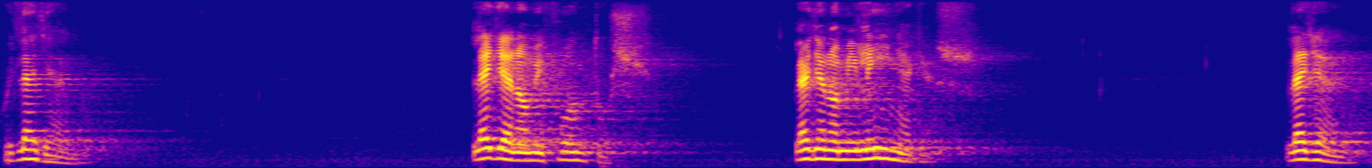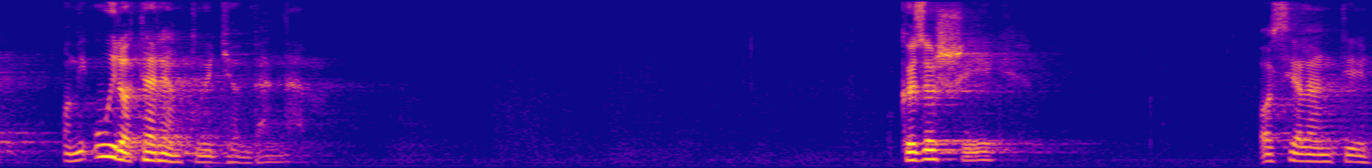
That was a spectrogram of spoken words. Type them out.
hogy legyen. Legyen, ami fontos. Legyen, ami lényeges. Legyen, ami újra teremtődjön bennem. A közösség azt jelenti,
